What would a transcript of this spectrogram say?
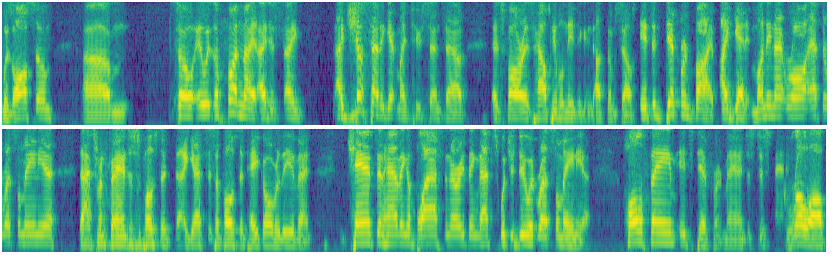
was awesome. Um, so it was a fun night. I just I I just had to get my two cents out as far as how people need to conduct themselves. It's a different vibe. I get it. Monday Night Raw after WrestleMania, that's when fans are supposed to, I guess, are supposed to take over the event. Chance and having a blast and everything, that's what you do at WrestleMania. Hall of Fame, it's different, man. Just just grow up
